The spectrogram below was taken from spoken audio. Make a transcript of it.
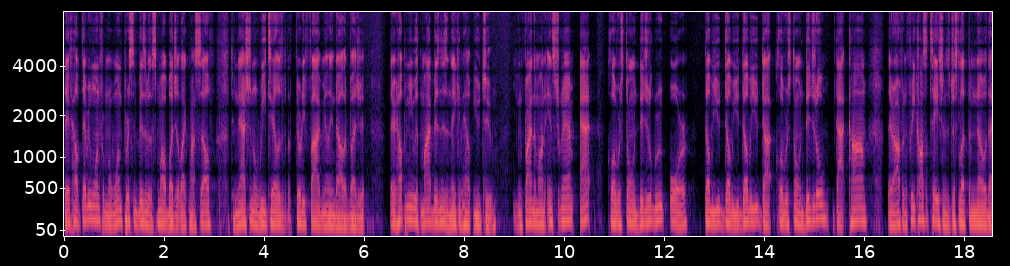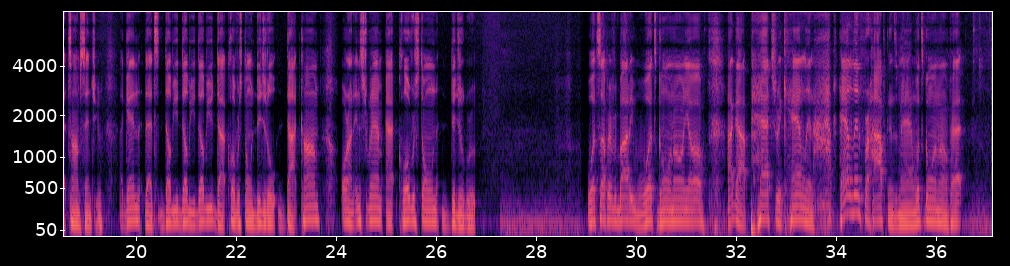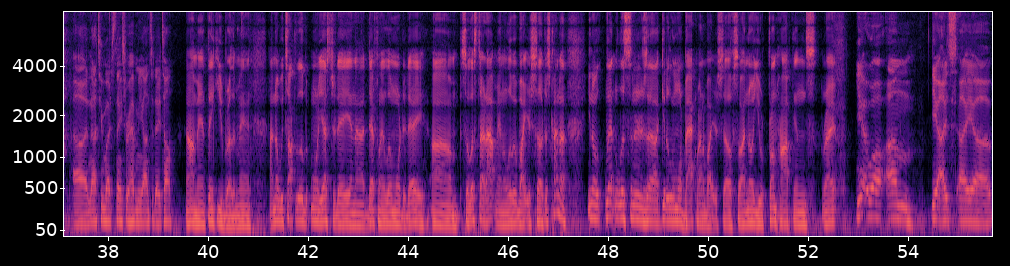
They've helped everyone from a one person business with a small budget like myself to national retailers with a $35 million budget. They're helping me with my business and they can help you too. You can find them on Instagram at Cloverstone Digital Group or www.cloverstonedigital.com. They're offering free consultations. Just let them know that Tom sent you. Again, that's www.cloverstonedigital.com or on Instagram at Cloverstone Digital Group. What's up, everybody? What's going on, y'all? I got Patrick Hanlon, Hanlon for Hopkins, man. What's going on, Pat? Uh, not too much. Thanks for having me on today, Tom. Nah, man, thank you, brother, man. I know we talked a little bit more yesterday and uh, definitely a little more today. Um, so let's start out, man, a little bit about yourself. Just kind of, you know, letting listeners uh, get a little more background about yourself. So I know you're from Hopkins, right? Yeah, well, um, yeah, I, I, uh,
